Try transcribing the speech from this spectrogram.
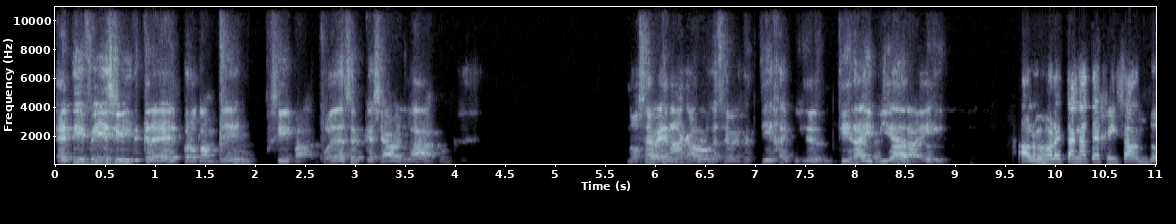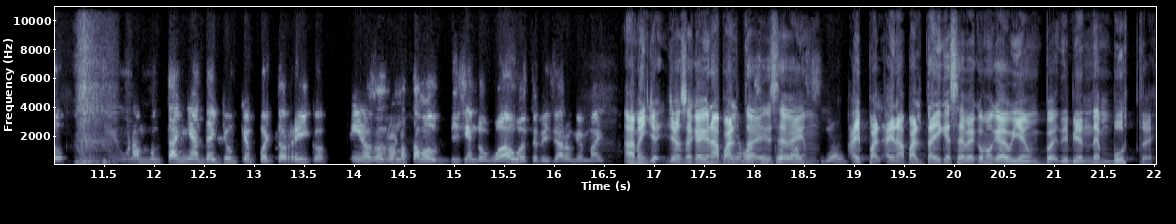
Es difícil creer, pero también sí, pa- puede ser que sea verdad. porque no se ve nada, cabrón. Lo que se ve es tierra y, tierra y piedra ahí. A lo mejor están aterrizando en unas montañas de yunque en Puerto Rico. Y nosotros no estamos diciendo, wow, aterrizaron en Mike. I mean, yo, yo sé que hay una parte ahí que se ve. Hay, hay una parte ahí que se ve como que bien, bien de embuste.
